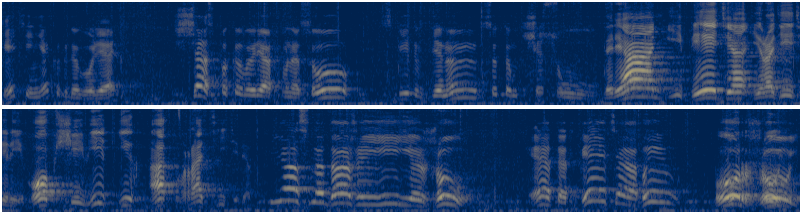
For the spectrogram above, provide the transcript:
Пете некогда гулять. Сейчас, поковыряв в носу, спит в двенадцатом часу. Дрянь и Петя, и родители. Общий вид их отвратителен. Ясно даже и ежу. Этот Петя был буржуй.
